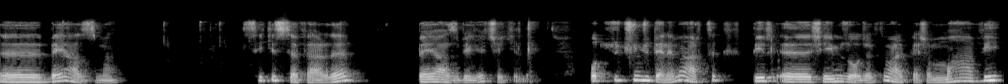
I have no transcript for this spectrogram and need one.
Ee, beyaz mı? 8 seferde beyaz bilye çekildi. 33. deneme artık bir e, şeyimiz olacak değil mi arkadaşlar? Mavi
